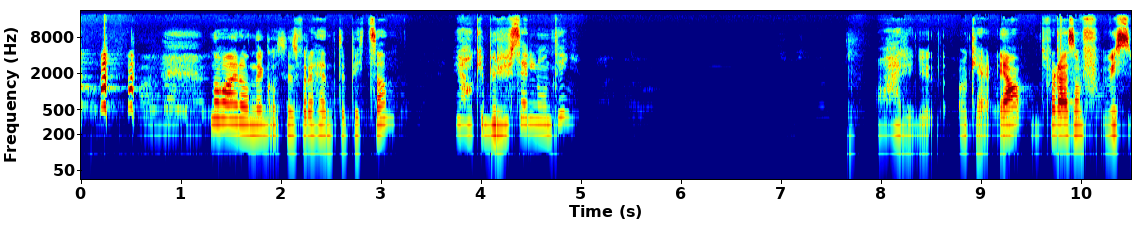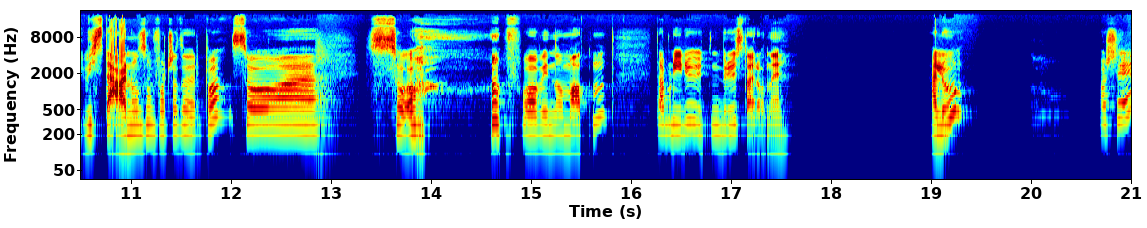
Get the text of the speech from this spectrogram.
Nå har Ronny gått ut for å hente pizzaen. Vi har ikke brus eller noen ting. Å, herregud. Ok. Ja, for deg som hvis, hvis det er noen som fortsatt hører på, så Så får vi nå maten. Da blir det uten brus da, Ronny. Hallo? Hallo? Hva skjer?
